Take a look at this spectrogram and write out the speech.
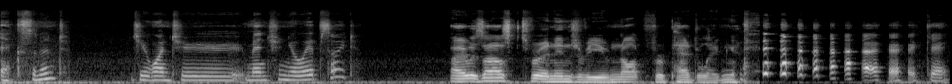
excellent. Do you want to mention your website? I was asked for an interview, not for peddling. okay.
